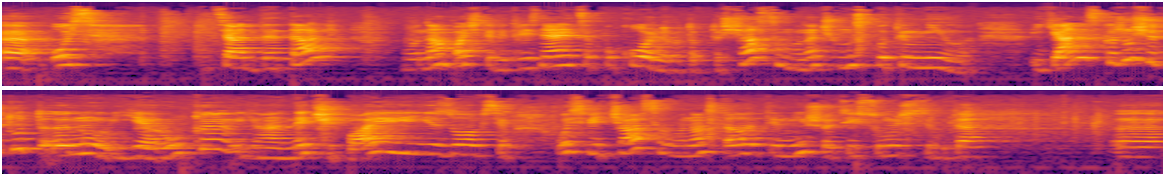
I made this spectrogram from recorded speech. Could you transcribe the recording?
Е, ось ця деталь, вона, бачите, відрізняється по кольору. Тобто з часом вона чомусь потемніла. Я не скажу, що тут е, ну, є руки, я не чіпаю її зовсім. Ось від часу вона стала темнішою, цій сумочці буде. Е,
